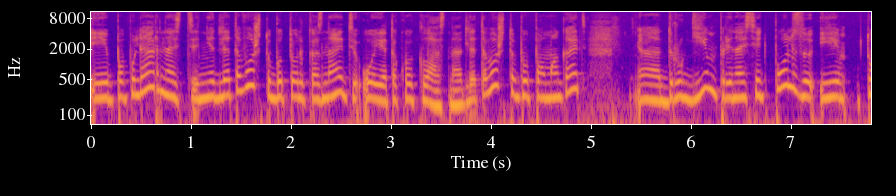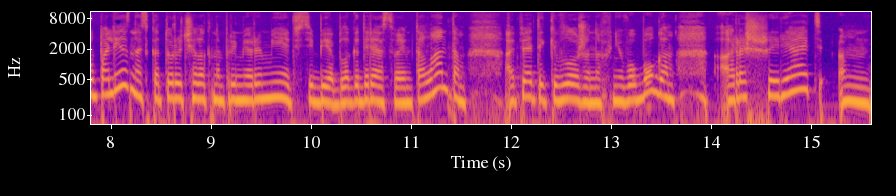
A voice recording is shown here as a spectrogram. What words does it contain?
и популярность не для того, чтобы только только, знаете, ой, я такой классный, а для того, чтобы помогать э, другим приносить пользу и ту полезность, которую человек, например, имеет в себе благодаря своим талантам, опять-таки вложенных в него Богом, расширять э,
